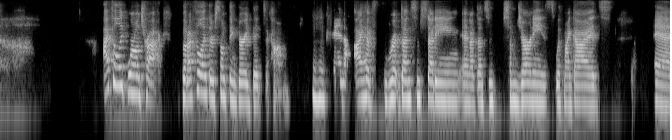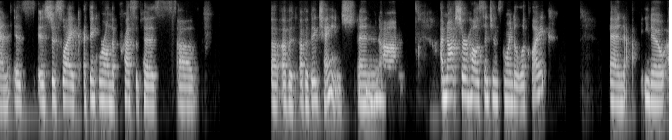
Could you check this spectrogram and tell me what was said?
I feel like we're on track, but I feel like there's something very big to come. Mm-hmm. And I have re- done some studying and I've done some some journeys with my guides, and it's it's just like I think we're on the precipice of of a of a big change, and mm-hmm. um, I'm not sure how ascension is going to look like and you know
